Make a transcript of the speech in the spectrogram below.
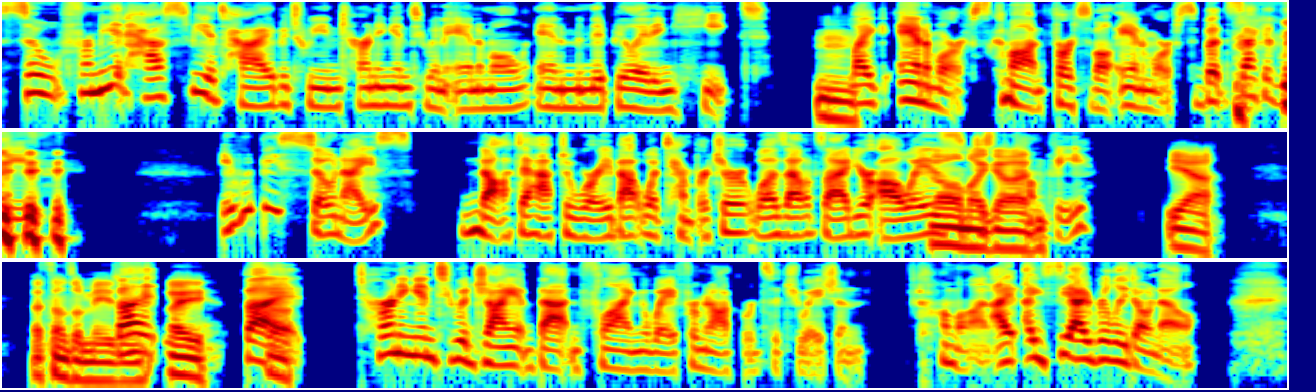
So for me, it has to be a tie between turning into an animal and manipulating heat. Mm. Like animorphs. Come on, first of all, animorphs. But secondly, it would be so nice not to have to worry about what temperature it was outside. You're always Oh my God. comfy. yeah. That sounds amazing. But- I But turning into a giant bat and flying away from an awkward situation. Come on. I, I see, I really don't know.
